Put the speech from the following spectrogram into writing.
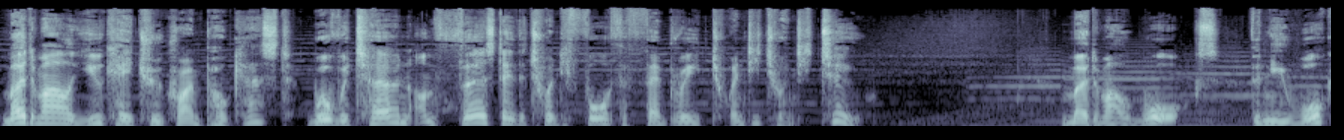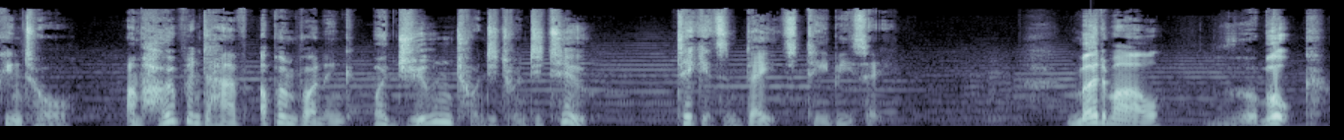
Murder Mile UK True Crime Podcast will return on Thursday, the 24th of February 2022. Murder Mile Walks, the new walking tour, I'm hoping to have up and running by June 2022. Tickets and dates TBC. Murder Mile, the book,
